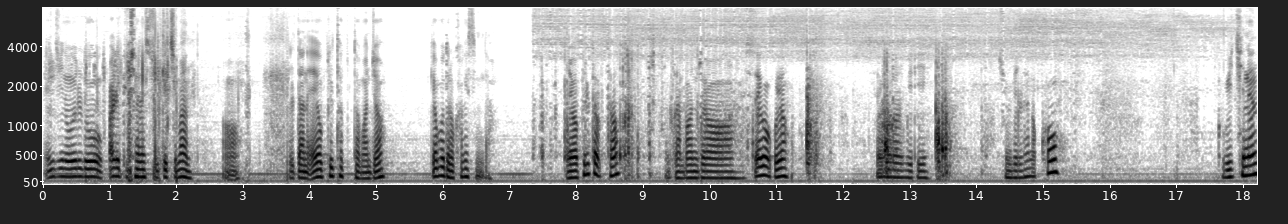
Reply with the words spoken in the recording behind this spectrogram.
엔진 오일도 빨리 교체할 수 있겠지만 어, 일단 에어 필터부터 먼저 껴보도록 하겠습니다. 에어 필터부터 일단 먼저 새 거고요. 새 거를 미리 준비를 해놓고 그 위치는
